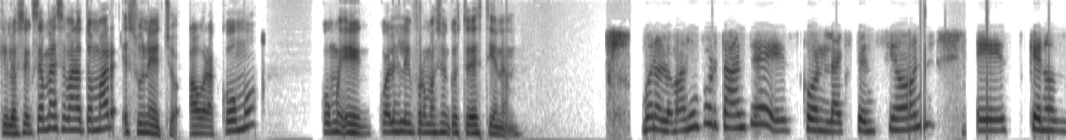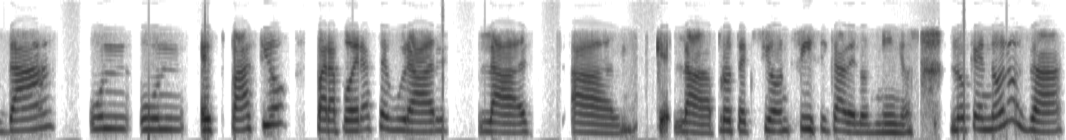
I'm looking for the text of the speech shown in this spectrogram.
que los exámenes se van a tomar es un hecho. Ahora, ¿cómo? ¿Cómo eh, ¿Cuál es la información que ustedes tienen? Bueno, lo más importante es con la extensión, es que nos da un, un espacio para poder asegurar las que, la protección física de los niños. Lo que no nos da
